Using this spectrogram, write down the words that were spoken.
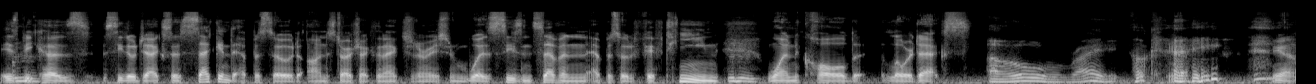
is Mhm. because Sito Jax's second episode on Star Trek The Next Generation was season 7, episode 15, Mhm. one called Lower Decks. Oh, right. Okay. Yeah.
